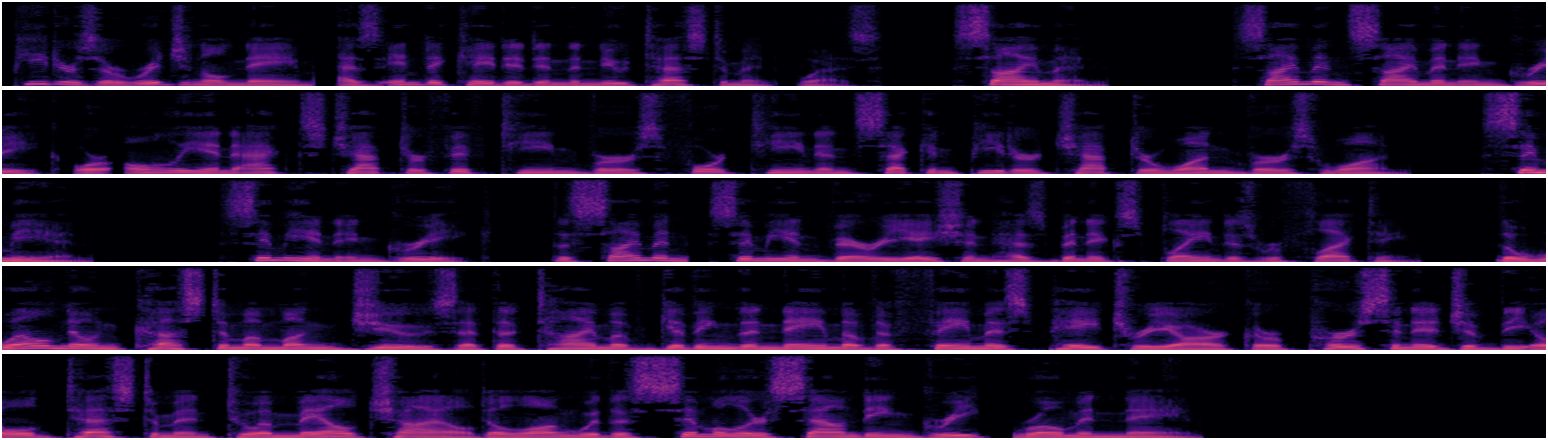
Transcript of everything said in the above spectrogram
Peter's original name, as indicated in the New Testament, was Simon. Simon Simon in Greek or only in Acts chapter 15 verse 14 and 2 Peter chapter 1 verse 1, Simeon. Simeon in Greek. The Simon-Simeon variation has been explained as reflecting the well-known custom among Jews at the time of giving the name of a famous patriarch or personage of the Old Testament to a male child along with a similar-sounding Greek, Roman name.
